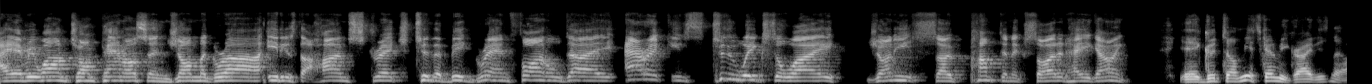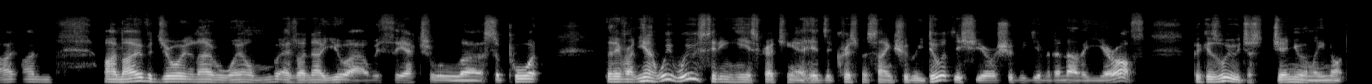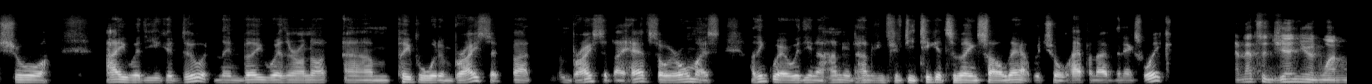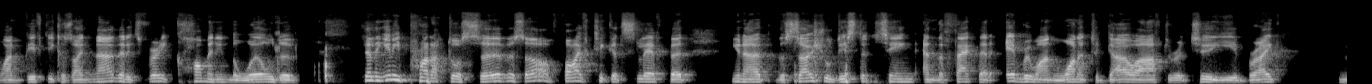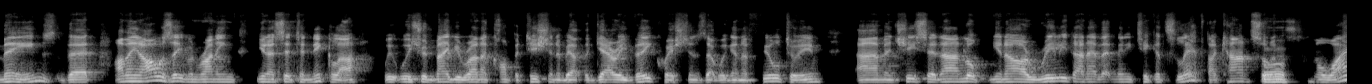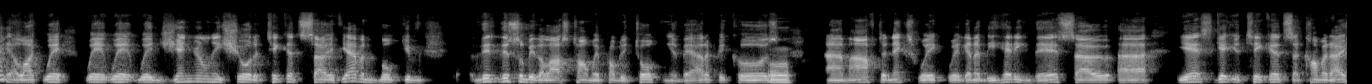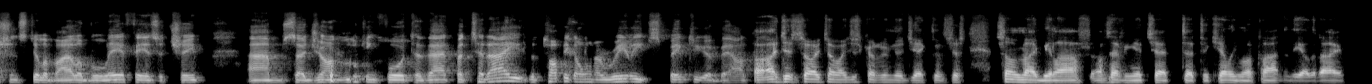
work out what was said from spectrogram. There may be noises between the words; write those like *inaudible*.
Hey everyone, Tom Panos and John McGrath. It is the home stretch to the big grand final day. AREC is two weeks away. Johnny, so pumped and excited. How you going? Yeah, good, Tom. Yeah, it's going to be great, isn't it? I, am I'm, I'm overjoyed and overwhelmed, as I know you are, with the actual uh, support that everyone. You know, we we were sitting here scratching our heads at Christmas, saying, should we do it this year or should we give it another year off? Because we were just genuinely not sure a whether you could do it, and then b whether or not um, people would embrace it. But embrace it, they have. So we're almost, I think we're within 100, 150 tickets of being sold out, which will happen over the next week. And that's a genuine one, 150, because I know that it's very common in the world of selling any product or service. Oh, five tickets left, but you know, the social distancing and the fact that everyone wanted to go after a two year break means that I mean, I was even running, you know, said to Nicola, we, we should maybe run a competition about the Gary V questions that we're going to fill to him. Um, and she said, oh, look, you know, I really don't have that many tickets left. I can't sort of mm. away. Like we're we're we're we're genuinely short of tickets. So if you haven't booked, you've this, this will be the last time we're probably talking about it because mm. um, after next week we're going to be heading there. So uh, yes, get your tickets. Accommodation still available. Airfares are cheap. Um, so, John, *laughs* looking forward to that. But today, the topic I want to really speak to you about. I just, sorry, Tom, I just got an interject. It was just something made me laugh. I was having a chat uh, to Kelly, my partner, the other day.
